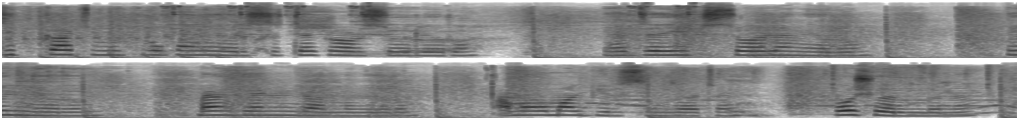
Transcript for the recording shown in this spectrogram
dikkat mikrofon uyarısı tekrar söylüyorum. Ya da hiç söylemiyorum. Bilmiyorum. Ben kendim de anlamıyorum. Ama normal birisiyim zaten. Boş verin beni.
